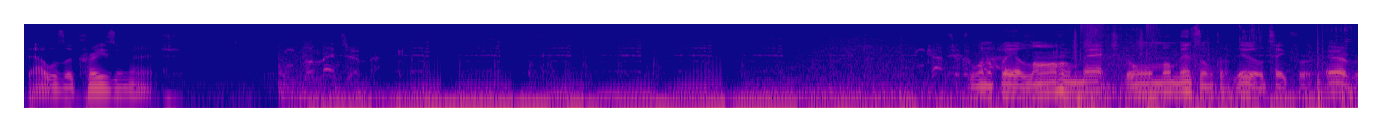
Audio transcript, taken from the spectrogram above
That was a crazy match. Want to play a long match, go on momentum because it'll take forever.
